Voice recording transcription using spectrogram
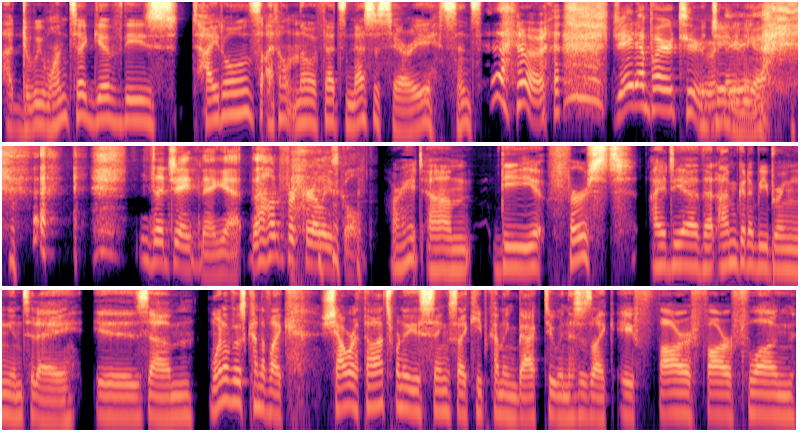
Uh, do we want to give these titles? I don't know if that's necessary since I don't know. Jade Empire 2. The the Jadening, yeah. The Hunt for Curly's Gold. All right. Um, the first idea that I'm going to be bringing in today is um, one of those kind of like shower thoughts, one of these things I keep coming back to. And this is like a far, far flung,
